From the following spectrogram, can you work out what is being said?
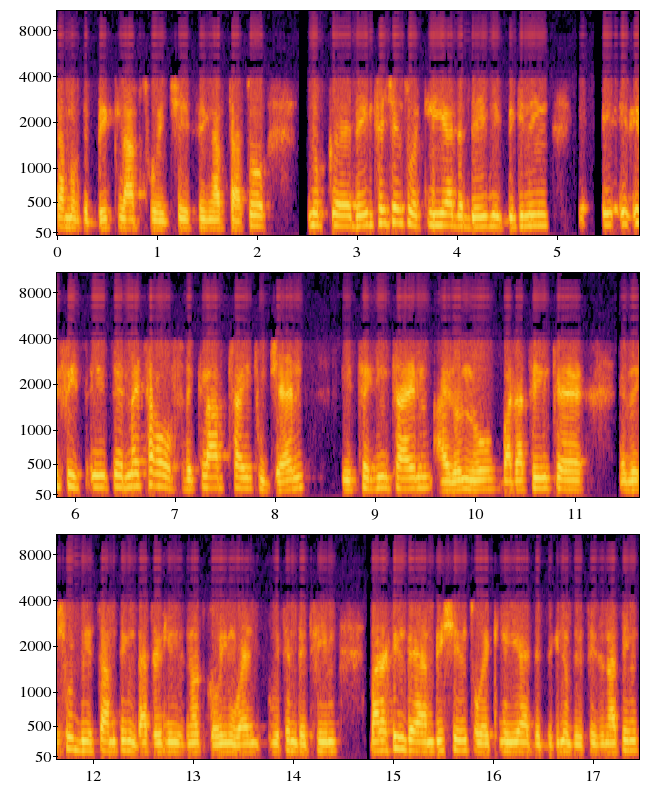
some of the big clubs were chasing after. So, look, uh, the intentions were clear at the beginning. If it's, it's a matter of the club trying to gel, it's taking time, I don't know. But I think uh, there should be something that really is not going well within the team. But I think the ambitions were clear at the beginning of the season. I think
